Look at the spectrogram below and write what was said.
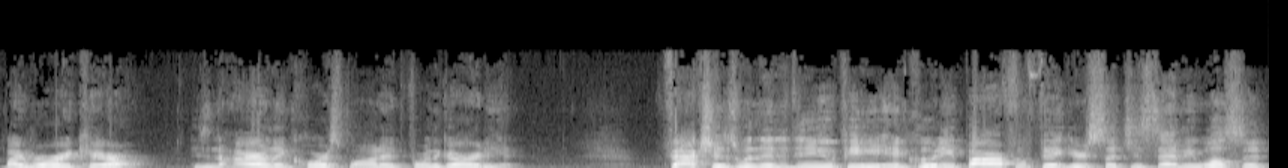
by Rory Carroll. He's an Ireland correspondent for The Guardian. Factions within the DUP, including powerful figures such as Sammy Wilson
